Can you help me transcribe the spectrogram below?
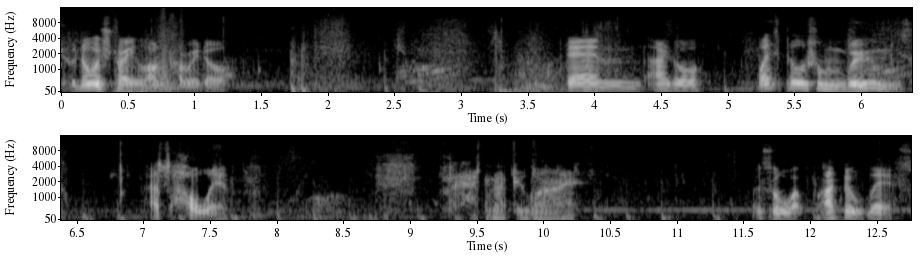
To another straight long corridor. Then I go, let's build some rooms. That's a whole way. That might be why. So I- I built this.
